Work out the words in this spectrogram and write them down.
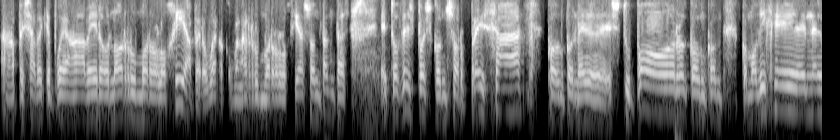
a pesar de que pueda haber o no rumorología, pero bueno, como las rumorologías son tantas, entonces pues con sorpresa con, con el estupor, con, con, como dije en el,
